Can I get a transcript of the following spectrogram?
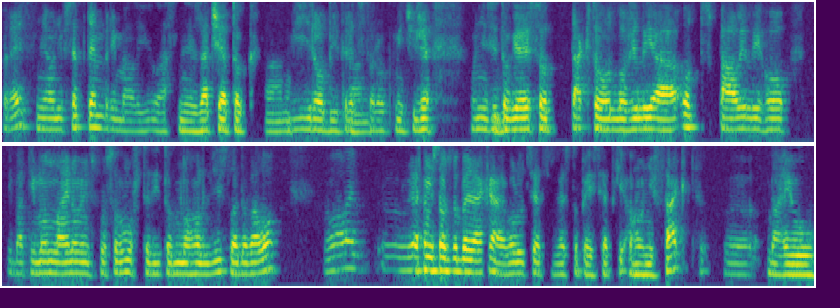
Presne, oni v septembri mali vlastne začiatok Áno. výroby pred 100 rokmi, čiže oni si to mhm. GSO takto odložili a odpálili ho iba tým onlineovým spôsobom, už tedy to mnoho ľudí sledovalo. No ale e, ja som myslel, že to bude nejaká evolúcia cez 250 a oni fakt e, majú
